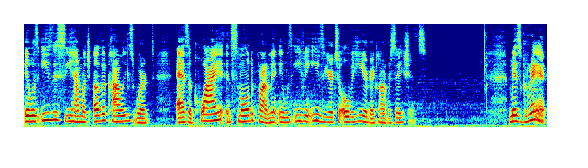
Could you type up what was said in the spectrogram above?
it was easy to see how much other colleagues worked. As a quiet and small department, it was even easier to overhear their conversations. Ms. Grant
